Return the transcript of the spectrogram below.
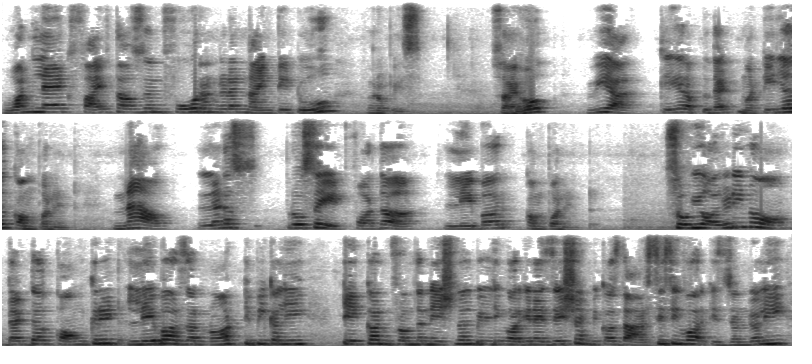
1 lakh 5492 rupees. So I hope we are clear up to that material component. Now let us proceed for the labor component. So we already know that the concrete labors are not typically taken from the National Building Organization because the RCC work is generally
